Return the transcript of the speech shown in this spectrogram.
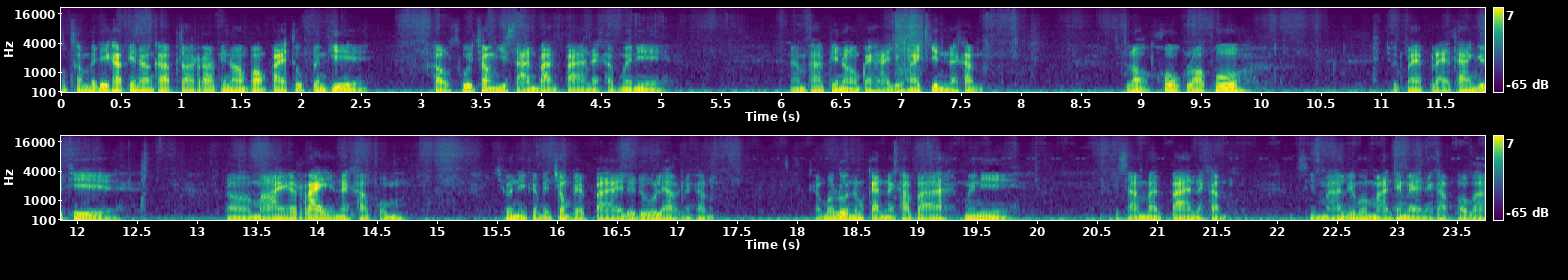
สุขสวัสดีครับพี่น้องครับตอนรับพี่น้องป้องไปทุกพื้นที่เข้าสู่ช่องอีสานบานปลานะครับเมื่อนี้นำพาพี่น้องไปหาอยู่หากินนะครับเลาะโคกเลาะผู้จุดหมายปลายทางอยู่ที่หน่อไม้ไร่นะครับ ผมช่วงนี้ก็เป็นช่วงปลายฤดูแล้วนะครับกับมาลุ้นน้ำกันนะครับ ว่าเมื่อนี้อีสานบานปลานะครับสิมาหรือว่าหมานทางใดนะครับ เพราะว่า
